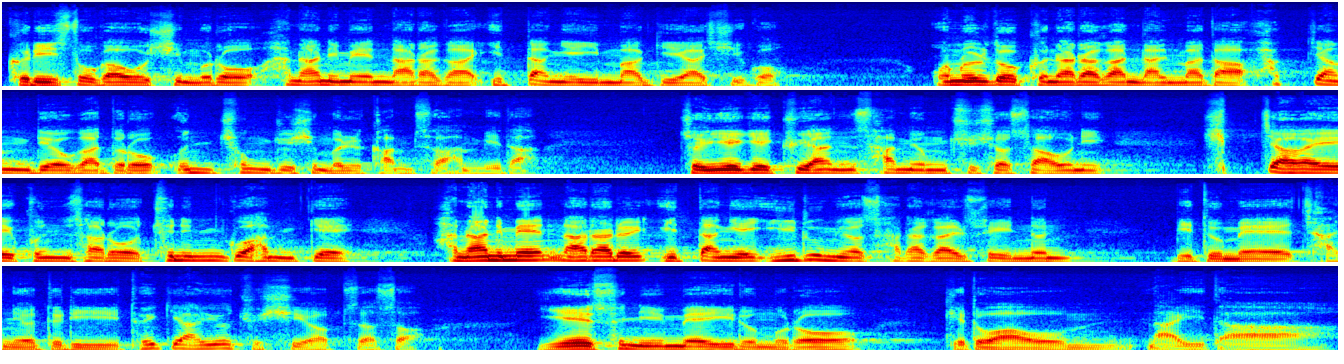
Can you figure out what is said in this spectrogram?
그리스도가 오심으로 하나님의 나라가 이 땅에 임하게 하시고 오늘도 그 나라가 날마다 확장되어 가도록 은총 주심을 감사합니다. 저희에게 귀한 사명 주셨사오니 십자가의 군사로 주님과 함께 하나님의 나라를 이 땅에 이루며 살아갈 수 있는 믿음의 자녀들이 되게 하여 주시옵소서. 예수님의 이름으로 기도하옵나이다.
